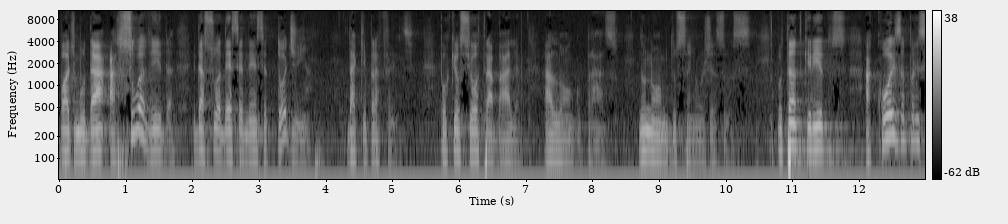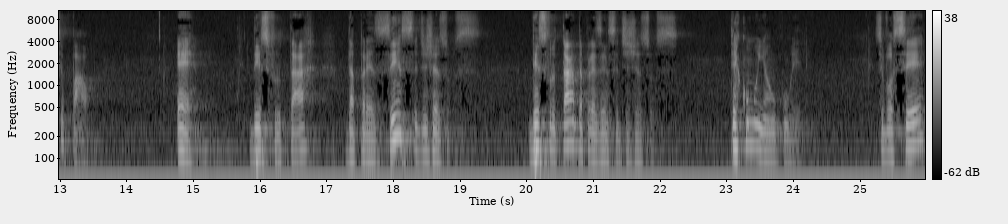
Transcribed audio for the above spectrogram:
pode mudar a sua vida e da sua descendência todinha. daqui para frente, porque o Senhor trabalha a longo prazo, no nome do Senhor Jesus. Portanto, queridos, a coisa principal é desfrutar da presença de Jesus. Desfrutar da presença de Jesus. Ter comunhão com Ele. Se você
